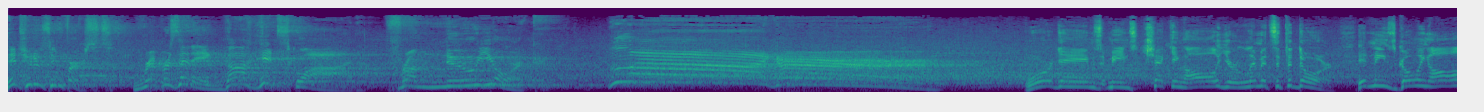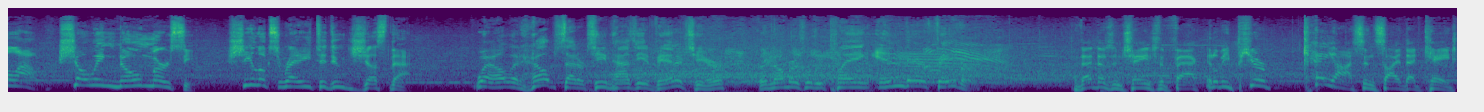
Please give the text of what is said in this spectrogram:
Introducing first, representing the Hit Squad from New York, Liger! War Games means checking all your limits at the door. It means going all out, showing no mercy. She looks ready to do just that. Well, it helps that her team has the advantage here. The numbers will be playing in their favor. But that doesn't change the fact it'll be pure chaos inside that cage.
